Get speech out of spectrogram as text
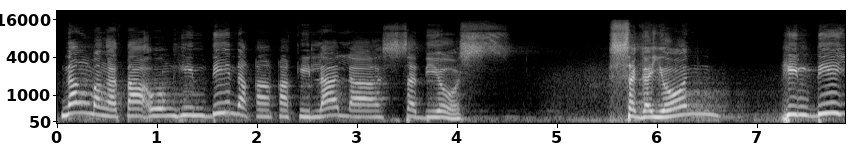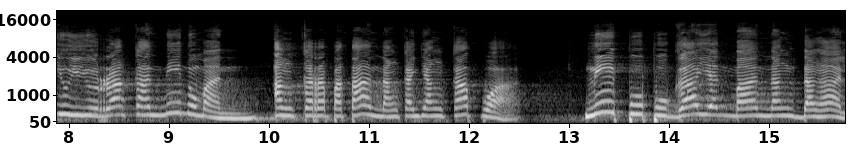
ng mga taong hindi nakakakilala sa Diyos. Sa gayon, hindi yuyurakan ninuman ang karapatan ng kanyang kapwa, ni pupugayan man ng dangal.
